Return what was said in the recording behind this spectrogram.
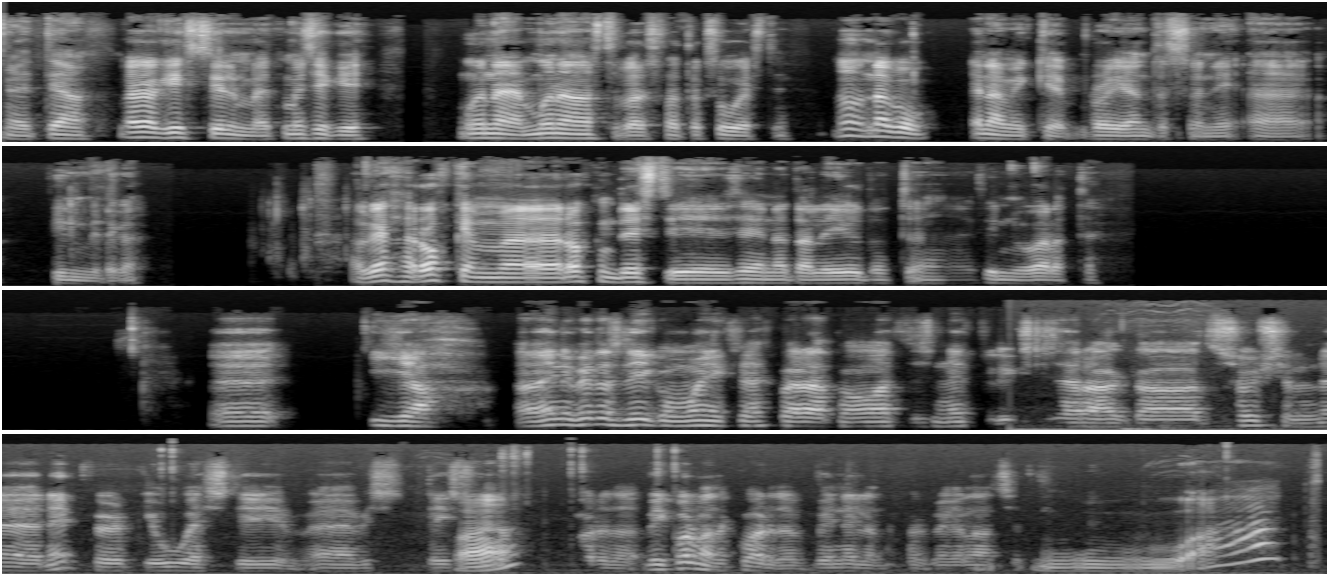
Et jah, väga kihvt film, et ma isegi, mõne, mõne aasta pärast vaataks uuesti. no nagu enamike Roy Andersoni äh, filmidega. aga jah, rohkem, rohkem tõesti see nädal ei jõudnud äh, filmi vaadata. Äh, jah, enne kui edasi liigume, mainiks jah ära, et ma vaatasin Netflixis ära ka Social Network'i uuesti äh, vist teist korda või kolmandat korda või neljandat korda, ma ei vaadanud. What?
